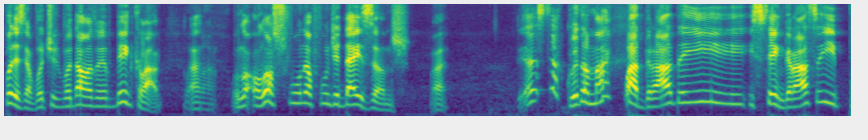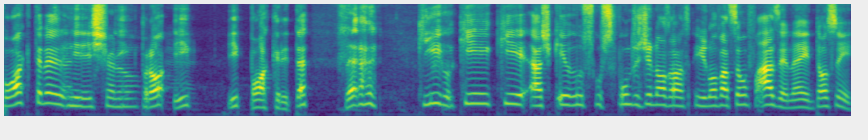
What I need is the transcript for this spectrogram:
Por exemplo, vou, te, vou dar um exemplo bem claro. Lá. O, o nosso fundo é um fundo de 10 anos. Tá? Essa é a coisa mais quadrada e, e sem graça e hipócrita e, e pró- e- hipócrita né? que, que, que acho que os, os fundos de inova- inovação fazem, né? Então, assim,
